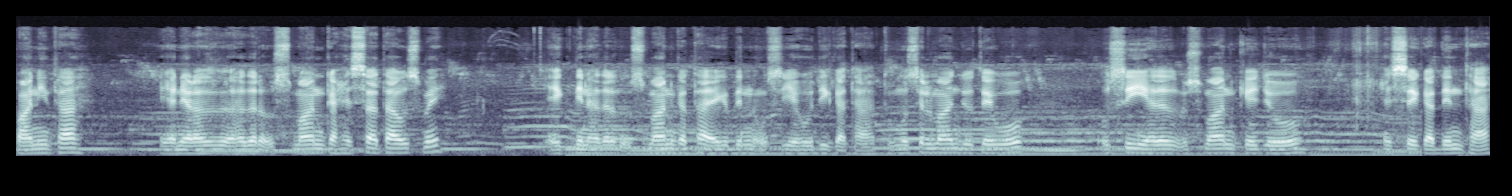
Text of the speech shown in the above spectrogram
पानी था, यानी हज़रत उस्मान का हिस्सा था उसमें। एक दिन हज़रत उस्मान का था, एक दिन उस यहूदी का था। तो मुसलमान जो थे वो उसी हज़रत उस्मान के जो हिस्से का दिन था,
